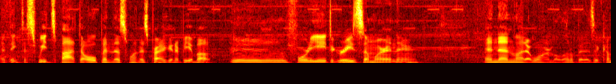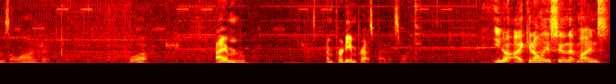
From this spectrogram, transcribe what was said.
I think the sweet spot to open this one is probably going to be about mm, 48 degrees, somewhere in there. And then let it warm a little bit as it comes along. But, whoa. I am I'm pretty impressed by this one. You know, I can only assume that mine's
